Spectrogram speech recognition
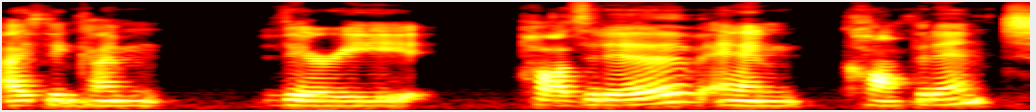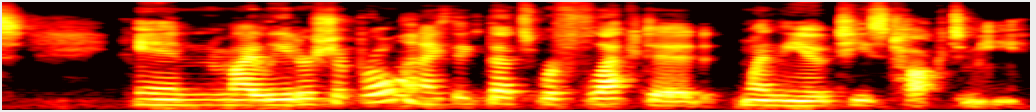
I think I'm very positive and confident in my leadership role, and I think that's reflected when the OTs talk to me.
